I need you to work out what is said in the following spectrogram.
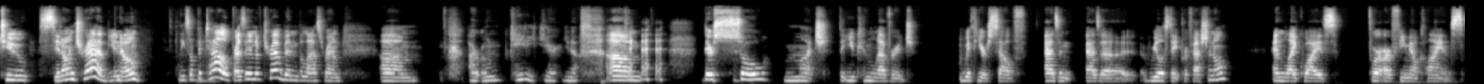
to sit on treb you know? Lisa yeah. patel president of treb in the last round. Um our own katie here you know? Um there's so much that you can leverage with yourself as an as a real estate professional and likewise for our female clients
